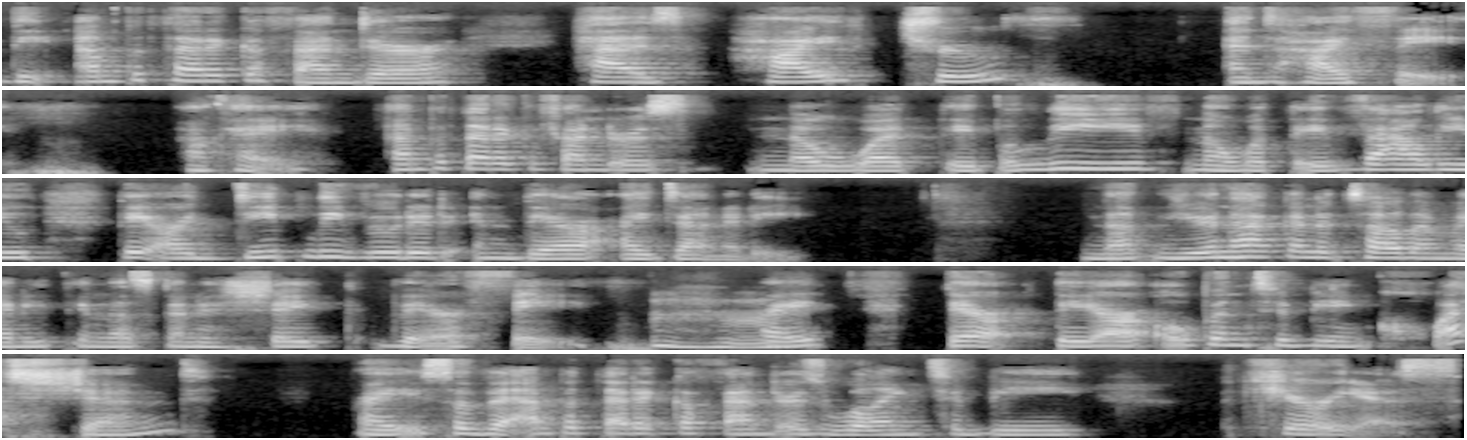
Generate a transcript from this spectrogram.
The empathetic offender has high truth and high faith. Okay, empathetic offenders know what they believe, know what they value. They are deeply rooted in their identity. Not, you're not going to tell them anything that's going to shake their faith, mm-hmm. right? They're they are open to being questioned, right? So the empathetic offender is willing to be curious.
